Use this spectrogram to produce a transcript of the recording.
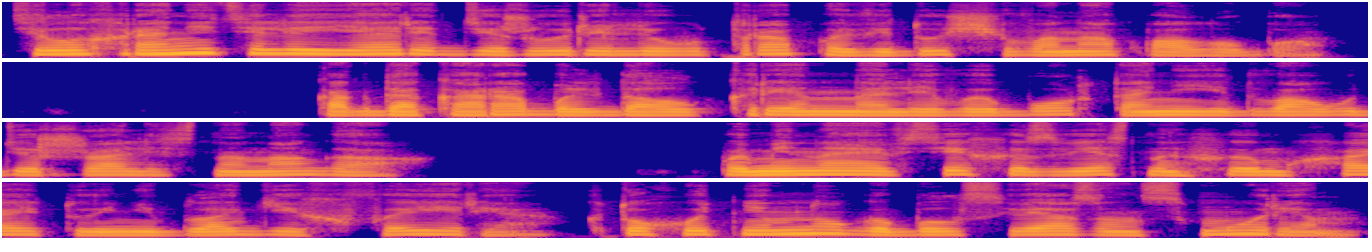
Телохранители Ярит дежурили у трапа, ведущего на палубу. Когда корабль дал крен на левый борт, они едва удержались на ногах. Поминая всех известных им Хайту и неблагих Фейри, кто хоть немного был связан с морем,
